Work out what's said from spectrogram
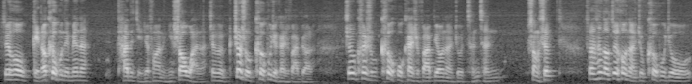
最后给到客户那边呢，他的解决方案已经烧完了，这个这时候客户就开始发飙了。这个客客户开始发飙呢，就层层上升，上升到最后呢，就客户就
